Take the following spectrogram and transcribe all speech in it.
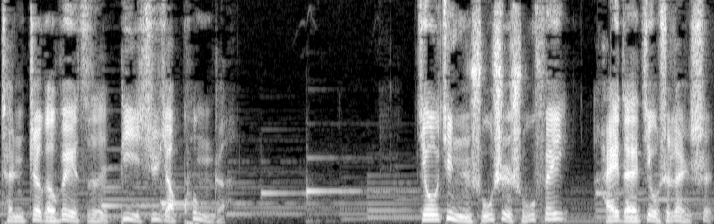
称这个位子必须要空着。究竟孰是孰非，还得就事论事。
